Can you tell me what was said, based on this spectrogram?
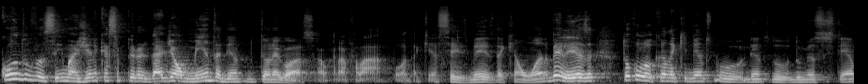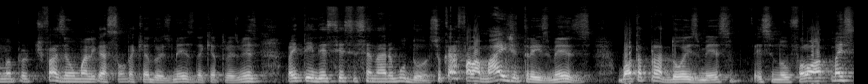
quando você imagina que essa prioridade aumenta dentro do teu negócio, aí o cara vai falar, ah, pô, daqui a seis meses, daqui a um ano, beleza, estou colocando aqui dentro do, dentro do, do meu sistema para te fazer uma ligação daqui a dois meses, daqui a três meses, para entender se esse cenário mudou. Se o cara falar mais de três meses, bota para dois meses esse novo follow-up, mas,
